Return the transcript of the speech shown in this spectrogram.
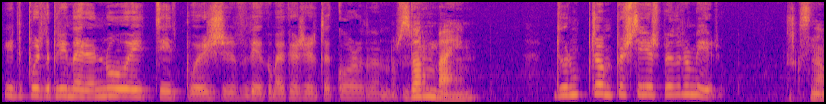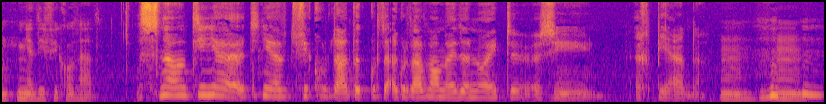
e depois da primeira noite, e depois ver como é que a gente acorda, não sei. Dorme bem, Durmo, tomo pastilhas para dormir. porque senão tinha dificuldade. Senão tinha, tinha dificuldade, acordava, acordava ao meio da noite, assim, arrepiada. Hum, hum.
